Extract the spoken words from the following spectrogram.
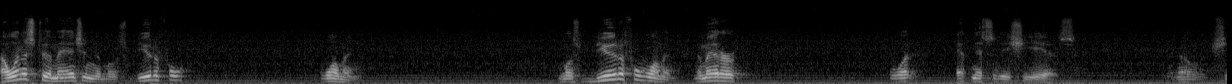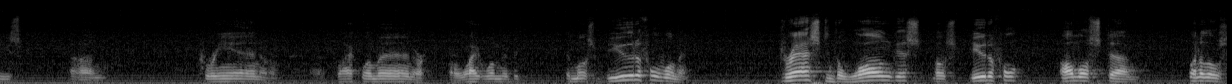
I want us to imagine the most beautiful woman. The most beautiful woman, no matter what ethnicity she is. You know, if she's um, Korean or black woman or, or a white woman, but the most beautiful woman, dressed in the longest, most beautiful, almost um, one of those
